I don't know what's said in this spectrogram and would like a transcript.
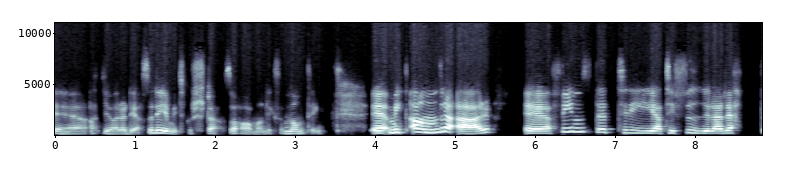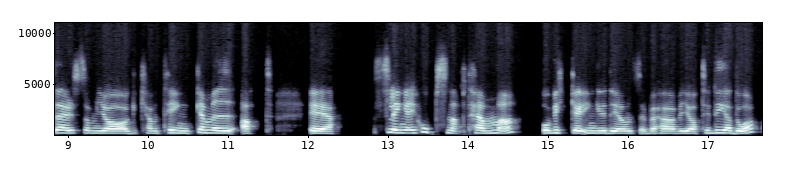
eh, att göra det. Så det är mitt första, så har man liksom någonting. Eh, mitt andra är, eh, finns det tre till fyra rätter som jag kan tänka mig att eh, slänga ihop snabbt hemma och vilka ingredienser behöver jag till det då?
